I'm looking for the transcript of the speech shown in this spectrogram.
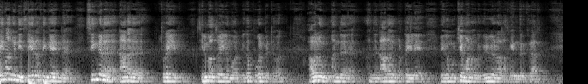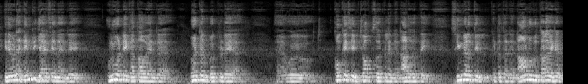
ஐராங்கனி சேரசிங்க என்ற சிங்கள நாடக துறையில் சினிமா துறையிலும் அவர் மிக புகழ் பெற்றவர். அவரும் அந்த அந்த நாடக பட்டையிலே மிக முக்கியமான ஒரு விரிவுரையாளராக இருந்திருக்கிறார். இதை விட ஹென்றி ஜாயசேனா என்று உணுவட்டை கத்தாவ என்ற பேர்டன் பெர்க்டுடைய ஒரு கோகேசியன் சாக் சர்க்கிள் என்ற நாடகத்தை சிங்களத்தில் கிட்டத்தட்ட நானூறு தடவைகள்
